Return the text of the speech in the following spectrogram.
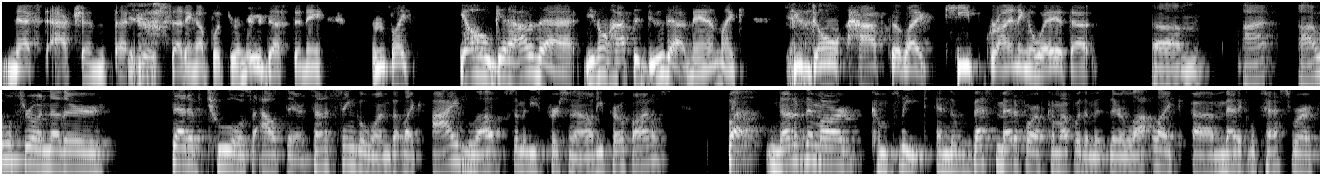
next action that yeah. you're setting up with your new destiny. And it's like, yo, get out of that. You don't have to do that, man. Like yeah. you don't have to like keep grinding away at that. Um, I I will throw another set of tools out there. It's not a single one, but like I love some of these personality profiles but none of them are complete. And the best metaphor I've come up with them is they're a lot like uh, medical tests, where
